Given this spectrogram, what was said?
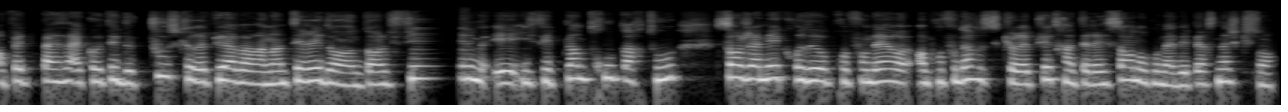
en fait passe à côté de tout ce qui aurait pu avoir un intérêt dans, le film et il fait plein de trous partout sans jamais creuser au profondeur, en profondeur ce qui aurait pu être intéressant. Donc on a des personnages qui sont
